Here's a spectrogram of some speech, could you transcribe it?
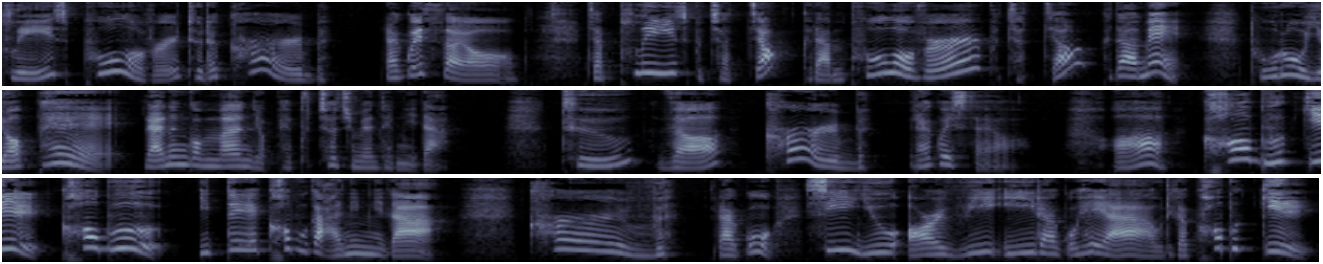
Please pull over to the curb. 라고 했어요. 자, please 붙였죠? 그 다음 pull over 붙였죠? 그 다음에 도로 옆에 라는 것만 옆에 붙여주면 됩니다. to the curb 라고 했어요. 아, 커브길, 커브. 이때의 커브가 아닙니다. curve 라고 C-U-R-V-E 라고 해야 우리가 커브길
